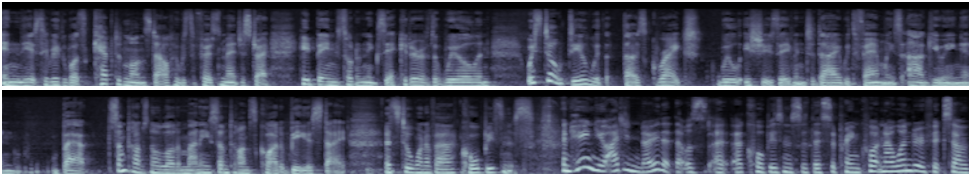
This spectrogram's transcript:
and yes, there really was Captain Lonsdale, who was the first magistrate. He'd been sort of an executor of the will, and we still deal with those great will issues even today, with families arguing and about sometimes not a lot of money, sometimes quite a big estate. It's still one of our core business. And who knew? I didn't know that that was a, a core business of the Supreme Court, and I wonder if it's a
